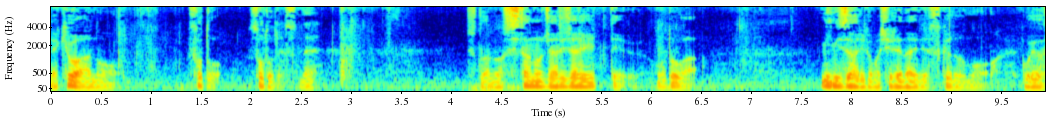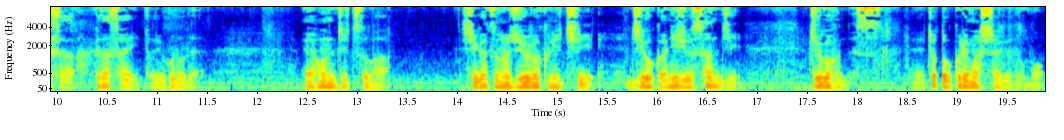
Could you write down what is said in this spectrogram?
えー、今日はあの外外ですね。ちょっとあの下のジャリジャリっていう音が耳障りかもしれないですけどもご容赦くださいということで、え本日は4月の16日時刻は23時15分です。ちょっと遅れましたけども、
